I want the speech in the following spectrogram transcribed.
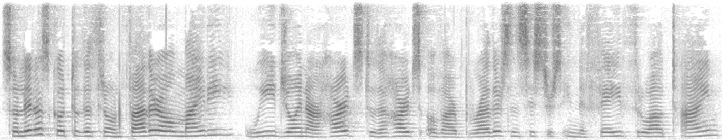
So let us go to the throne. Father Almighty, we join our hearts to the hearts of our brothers and sisters in the faith throughout time,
